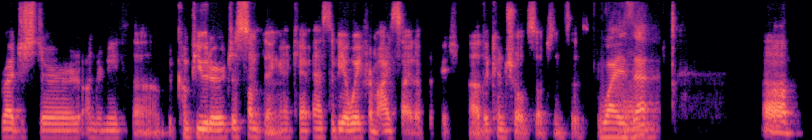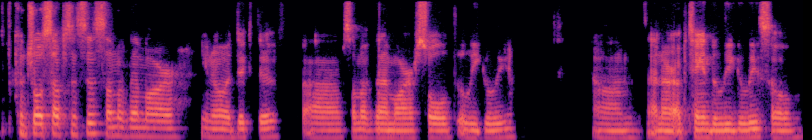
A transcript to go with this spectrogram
register, underneath uh, the computer, just something. It, can't, it has to be away from eyesight of the patient. Uh, the controlled substances. Why is that? Uh, controlled substances. Some of them are, you know, addictive. Uh, some of them are sold illegally um, and are obtained illegally. So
